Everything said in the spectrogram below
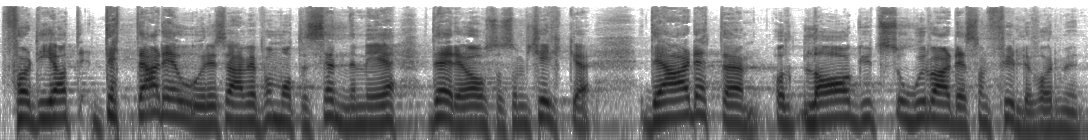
Fordi at Dette er det ordet som jeg vil på en måte sende med dere også som kirke. Det er dette å la Guds ord være det som fyller vår munn.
